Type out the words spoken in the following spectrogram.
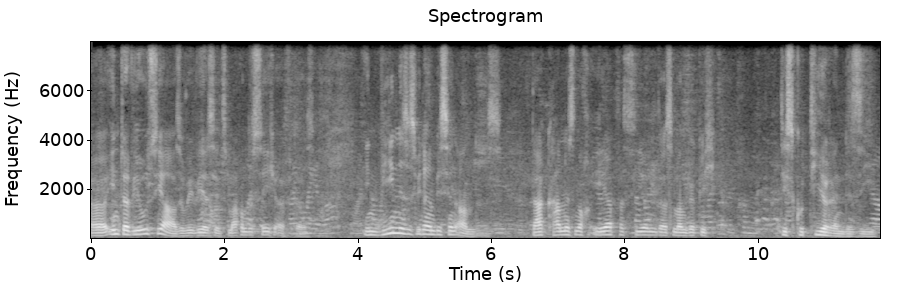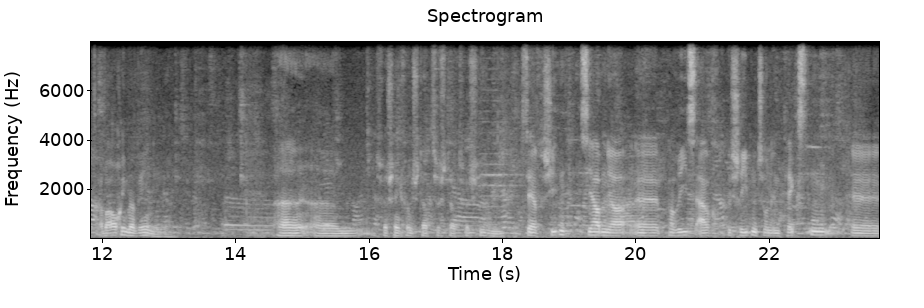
Äh, Interviews, ja, so wie wir es jetzt machen, das sehe ich öfters. In Wien ist es wieder ein bisschen anders. Da kann es noch eher passieren, dass man wirklich Diskutierende sieht, aber auch immer weniger. Äh, ähm, ist wahrscheinlich von Stadt zu Stadt verschieden. Sehr verschieden. Sie haben ja äh, Paris auch beschrieben, schon in Texten, äh,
